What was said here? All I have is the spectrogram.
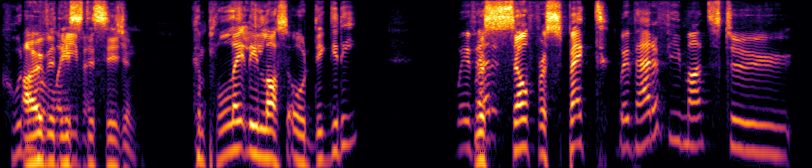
Couldn't over this it. decision. Completely lost all dignity, We've had self-respect. we've had a few months to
